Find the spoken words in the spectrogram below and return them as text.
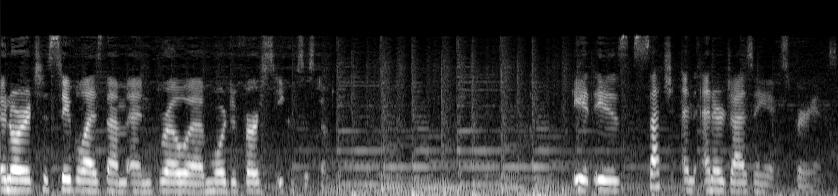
in order to stabilize them and grow a more diverse ecosystem. It is such an energizing experience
